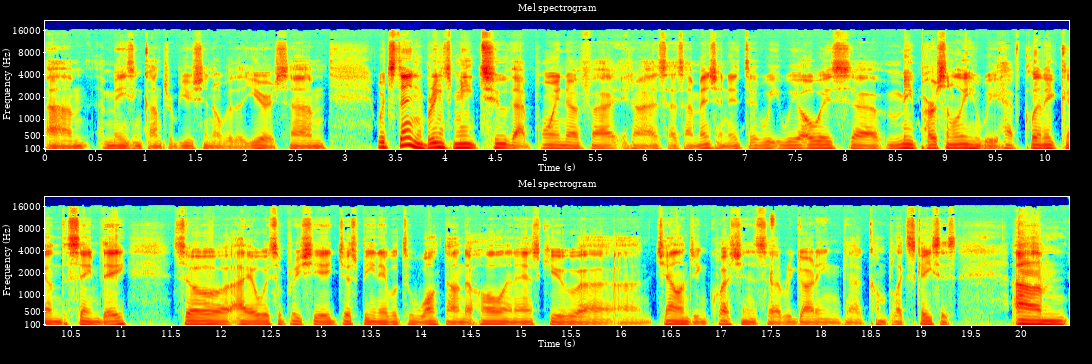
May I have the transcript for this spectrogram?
um, amazing contribution over the years. Um, which then brings me to that point of uh, you know, as, as I mentioned, it we we always uh, me personally we have clinic on the same day. So I always appreciate just being able to walk down the hall and ask you challenging questions regarding complex cases. Um,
